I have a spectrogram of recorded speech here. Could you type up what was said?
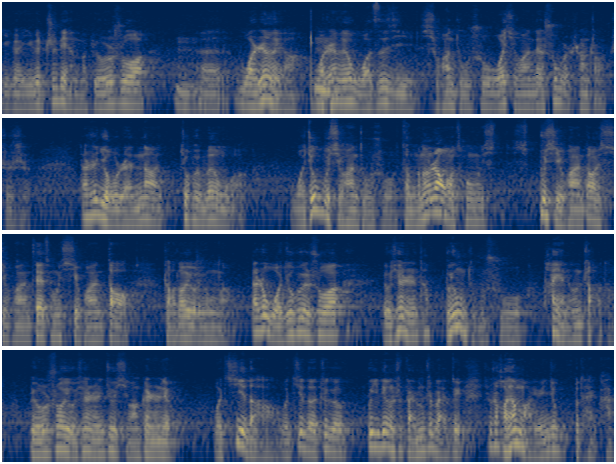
一个一个支点吧。比如说，嗯。呃，我认为啊，我认为我自己喜欢读书，我喜欢在书本上找知识，但是有人呢就会问我，我就不喜欢读书，怎么能让我从不喜欢到喜欢，再从喜欢到找到有用呢？但是我就会说，有些人他不用读书，他也能找到。比如说，有些人就喜欢跟人聊。我记得啊，我记得这个不一定是百分之百对，就是好像马云就不太看，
